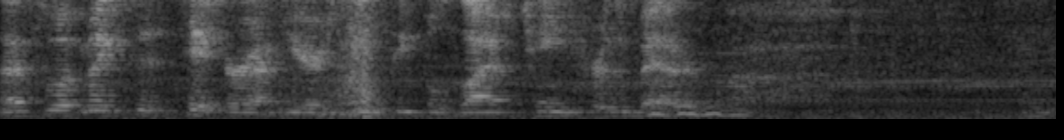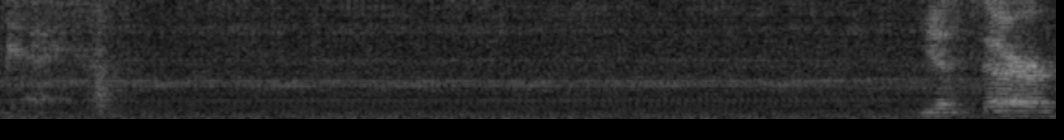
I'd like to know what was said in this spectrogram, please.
That's what makes this tick around here, seeing people's lives change for the better. Yes, sir.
